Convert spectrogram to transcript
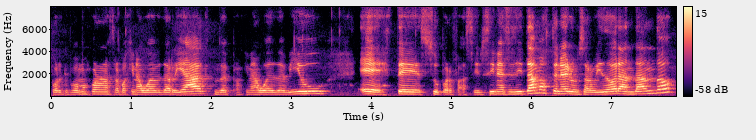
Porque podemos poner nuestra página web de React, nuestra página web de Vue, este, súper fácil. Si necesitamos tener un servidor andando,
